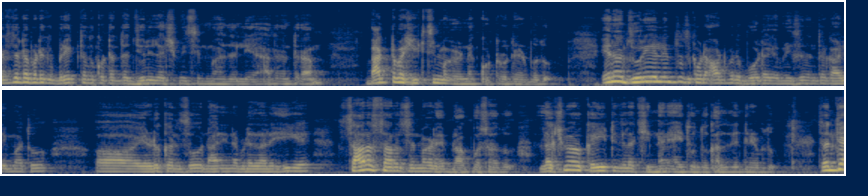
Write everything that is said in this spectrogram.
ಅತಿ ದೊಡ್ಡ ಮಟ್ಟಿಗೆ ಬ್ರೇಕ್ ತಂದು ಕೊಟ್ಟಂಥ ಜೂಲಿ ಲಕ್ಷ್ಮಿ ಸಿನಿಮಾದಲ್ಲಿ ಆದ ನಂತರ ಬ್ಯಾಕ್ ಟು ಬ್ಯಾಕ್ ಹಿಟ್ ಸಿನಿಮಾಗಳನ್ನ ಕೊಟ್ಟರು ಅಂತ ಹೇಳ್ಬೋದು. ಏನೋ ಜೂಲಿಯಲ್ಲಂತೂ ಸಿಕ್ಕಾಪಟ್ಟೆ ಆಟ ಮತ್ತು ಬೋರ್ಡ್ ಆಗಿ ಅಭಿನಯಿಸಿದ ನಂತರ ಗಾಳಿ ಮಾತು. ಎರಡು ಕನಸು ನಾನಿನ ಬಿಡಲಾರೆ ಹೀಗೆ ಸಾಲು ಸಾಲು ಸಿನಿಮಾಗಳೇ ಬ್ಲಾಕ್ ಬಸ್ ಅದು. ಲಕ್ಷ್ಮೀ ಅವರು ಕೈ ಇಟ್ಟಿದ್ದೆಲ್ಲ ಚಿನ್ನನೇ ಆಯಿತು ಒಂದು ಕಾಲದಲ್ಲಿ ಅಂತ ಹೇಳ್ಬೋದು. ಸದ್ಯ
